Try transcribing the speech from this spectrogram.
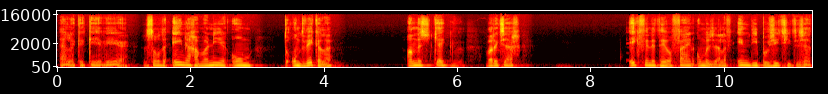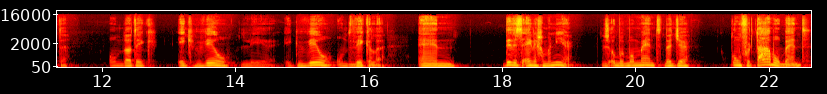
Elke keer weer. Dat is toch de enige manier om te ontwikkelen. Anders, kijk, wat ik zeg. Ik vind het heel fijn om mezelf in die positie te zetten. Omdat ik, ik wil leren. Ik wil ontwikkelen. En dit is de enige manier. Dus op het moment dat je comfortabel bent.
